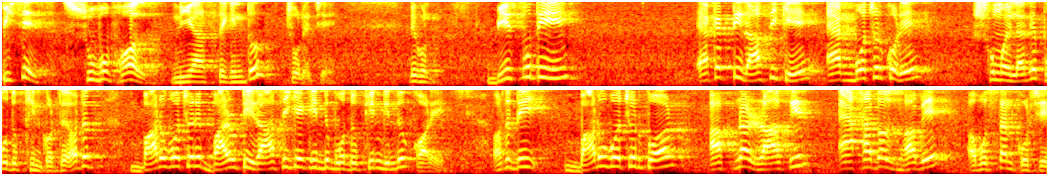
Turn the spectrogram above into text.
বিশেষ শুভ ফল নিয়ে আসতে কিন্তু চলেছে। দেখুন, বৃহস্পতি এক একটি রাশিকে এক বছর করে সময় লাগে প্রদক্ষিণ করতে। অর্থাৎ বারো বছরে বারোটি রাশিকে কিন্তু প্রদক্ষিণ কিন্তু করে। অর্থাৎ এই বারো বছর পর আপনার রাশির একাদশভাবে অবস্থান করছে।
